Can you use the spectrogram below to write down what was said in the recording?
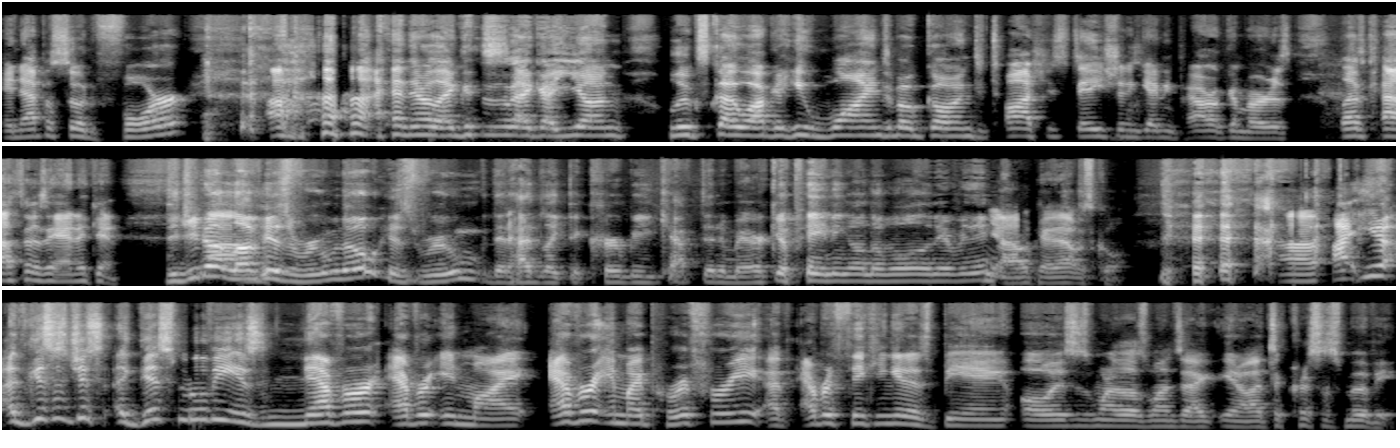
in episode four. uh, and they're like, this is like a young Luke Skywalker. He whines about going to Tosche Station and getting power converters. Let's cast him as Anakin. Did you not um, love his room though? His room that had like the Kirby Captain America painting on the wall and everything. Yeah, okay, that was cool. uh, I, you know, this is just like, this movie is never ever in my ever in my periphery of ever thinking it as being oh this is one of those ones that you know it's a Christmas movie.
